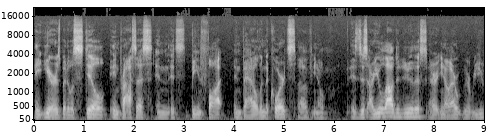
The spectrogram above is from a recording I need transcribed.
eight years, but it was still in process and it's being fought and battled in the courts of, you know, is this, are you allowed to do this? Or, you know, are, are you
